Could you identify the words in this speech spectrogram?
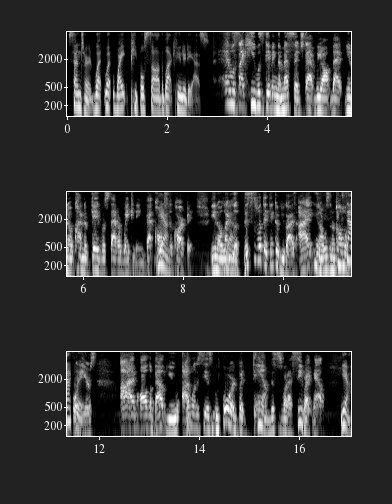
centered, what what white people saw the black community as. it was like he was giving the message that we all that you know kind of gave us that awakening that call Yeah. to the carpet you know like Yeah. look this is what they think of you guys i you know I was in a coma for four years i'm all about you i want to see us move forward but damn this is what i see right now Yeah.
